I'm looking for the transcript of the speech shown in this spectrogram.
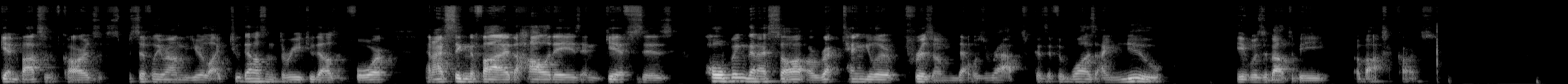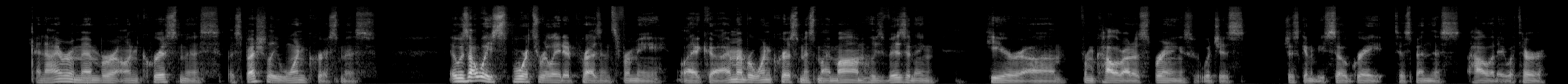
getting boxes of cards, specifically around the year like 2003, 2004, and I signify the holidays and gifts is hoping that I saw a rectangular prism that was wrapped. Because if it was, I knew it was about to be a box of cards. And I remember on Christmas, especially one Christmas, it was always sports related presents for me. Like uh, I remember one Christmas, my mom, who's visiting here um, from Colorado Springs, which is just going to be so great to spend this holiday with her.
